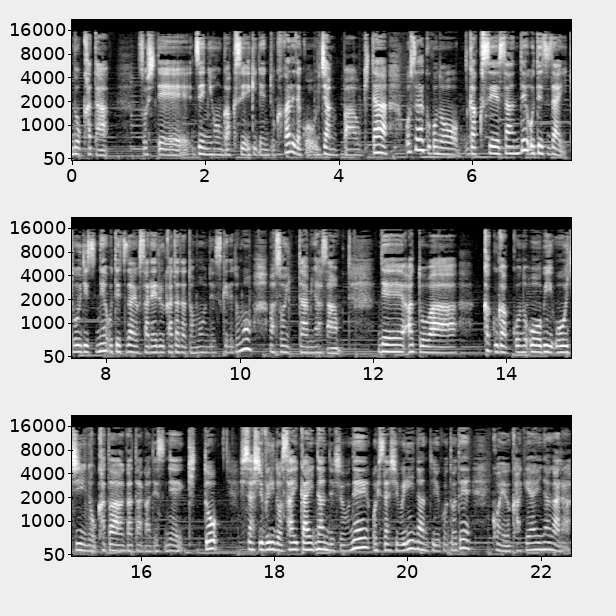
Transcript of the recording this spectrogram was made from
の方そして全日本学生駅伝と書かれたこうジャンパーを着たおそらくこの学生さんでお手伝い当日ねお手伝いをされる方だと思うんですけれども、まあ、そういった皆さん。であとは各学校の OBOG の方々がですねきっと久しぶりの再会なんでしょうねお久しぶりなんていうことで声を掛け合いながら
